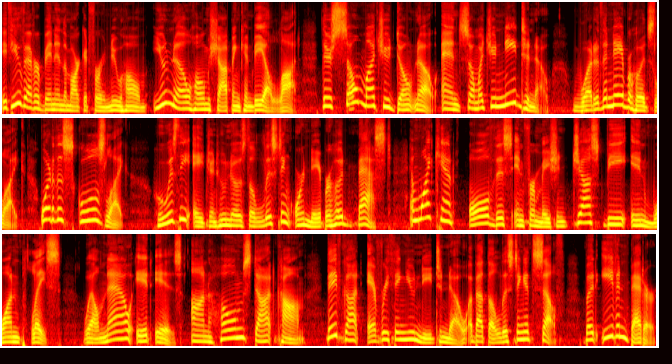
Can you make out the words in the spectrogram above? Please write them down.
If you've ever been in the market for a new home, you know home shopping can be a lot. There's so much you don't know and so much you need to know. What are the neighborhoods like? What are the schools like? Who is the agent who knows the listing or neighborhood best? And why can't all this information just be in one place? Well, now it is on homes.com. They've got everything you need to know about the listing itself, but even better,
